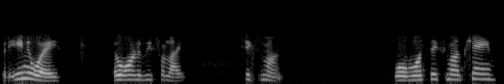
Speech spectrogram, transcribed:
But anyways, it will only be for like six months. Well, once six months came,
